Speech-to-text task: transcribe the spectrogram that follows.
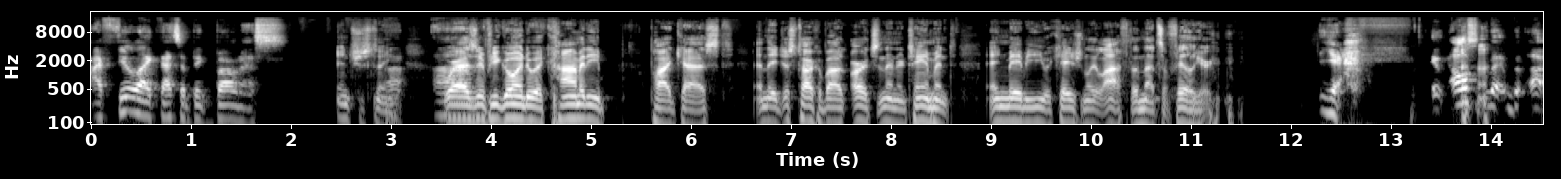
i feel like that's a big bonus. Interesting. Uh, Whereas Um, if you go into a comedy podcast and they just talk about arts and entertainment and maybe you occasionally laugh, then that's a failure. Yeah. It also, uh,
